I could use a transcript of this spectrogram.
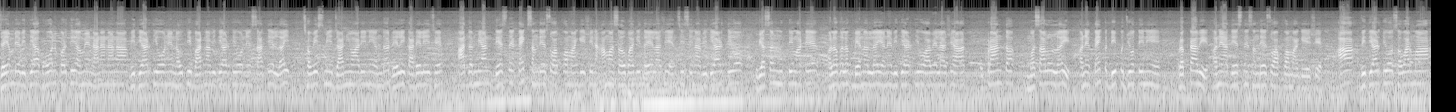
જયંબે વિદ્યાભવન પરથી અમે નાના નાના વિદ્યાર્થીઓને, નવથી બારના વિદ્યાર્થીઓને સાથે લઈ છવ્વીસમી જાન્યુઆરીની અંદર રેલી કાઢેલી છે. આ દરમિયાન દેશને કંઈક સંદેશો આપવા માંગીએ છીએ અને આમાં સહભાગી થયેલા છે એનસીસીના વિદ્યાર્થીઓ. વ્યસન મુક્તિ માટે અલગ અલગ બેનર લઈ અને વિદ્યાર્થીઓ આવેલા છે. આ ઉપરાંત મસાલો લઈ અને કંઈક દીપ જ્યોતિની પ્રગટાવી અને આ દેશને સંદેશો આપવા માગીએ છીએ. આ વિદ્યાર્થીઓ સવારમાં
